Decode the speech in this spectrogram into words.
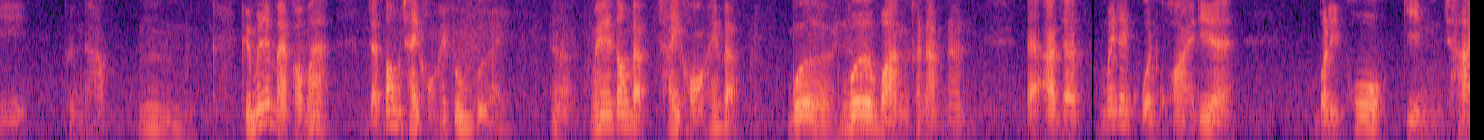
ที่พึงทำอืมคือไม่ได้หมายความว่า จะต้องใช้ของให้ฟุ่มเฟือยอ่าไม่ได้ต้องแบบใช้ของให้แบบเวอร์เวอร์วังขนาดนั้น แต่อาจจะไม่ได้ขวนขวายที่จะบริโภคกินใช้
